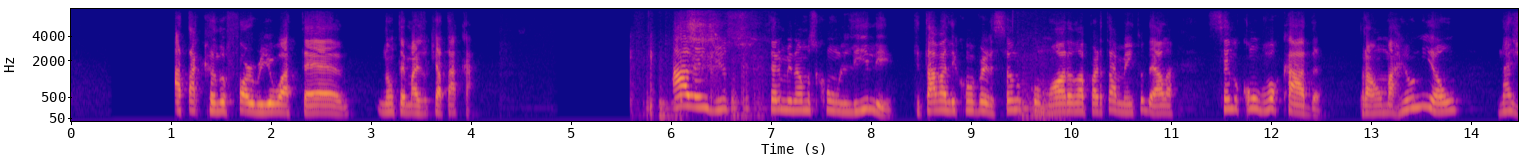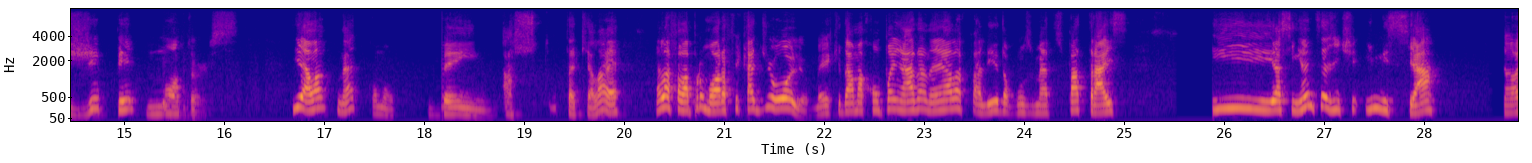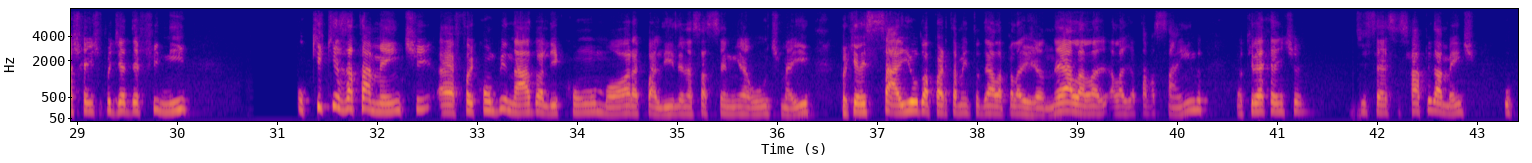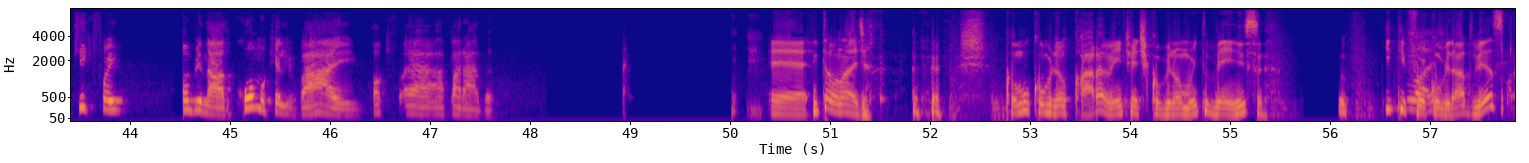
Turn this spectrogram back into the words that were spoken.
atacando for real até não ter mais o que atacar. Além disso, terminamos com Lily, que estava ali conversando com Mora no apartamento dela, sendo convocada para uma reunião na GP Motors. E ela, né, como bem astuta que ela é, ela fala pro Mora ficar de olho, meio que dar uma acompanhada nela, ali, alguns metros para trás. E, assim, antes da gente iniciar, eu acho que a gente podia definir o que, que exatamente é, foi combinado ali com o Mora, com a Lilia nessa ceninha última aí, porque ele saiu do apartamento dela pela janela, ela, ela já estava saindo. Eu queria que a gente dissesse rapidamente o que, que foi combinado, como que ele vai, qual que é a parada. É, então, Nádia, como combinou, claramente a gente combinou muito bem isso. O que, que foi Lógico. combinado mesmo?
